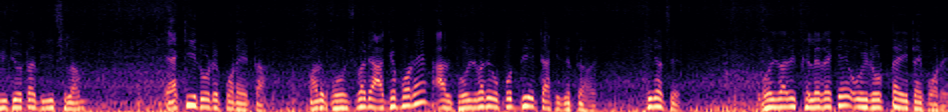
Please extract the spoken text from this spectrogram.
ভিডিওটা দিয়েছিলাম একই রোডে পড়ে এটা। মানে ঘোষবাড়ি আগে পড়ে আর ঘোষবাড়ির উপর দিয়ে এটাকে যেতে হয়। ঠিক আছে? ঘোষবাড়ি ফেলে রেখে ওই রোডটা এটাই পড়ে।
